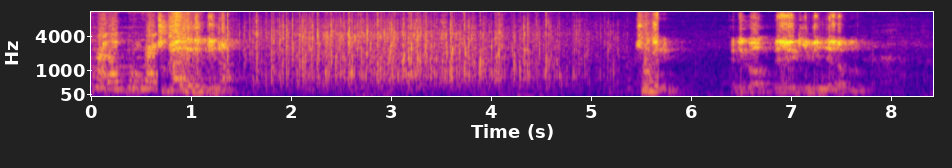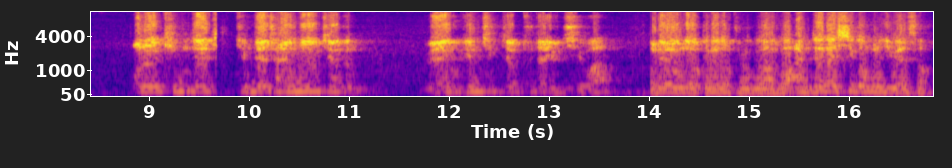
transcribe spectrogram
산업통상 축하드립니다. 총님 그리고 내일 기빈 여러분 오늘 김제 김제 자유무역 지역은 외국인 직접 투자 유치와 어려운 여건에도 불구하고 안전한 시공을 위해서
